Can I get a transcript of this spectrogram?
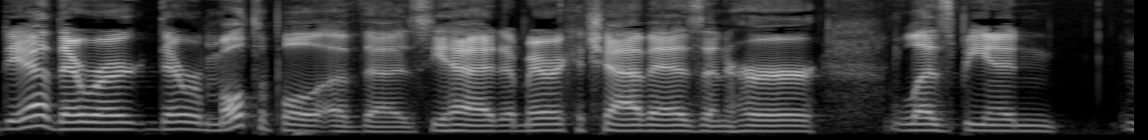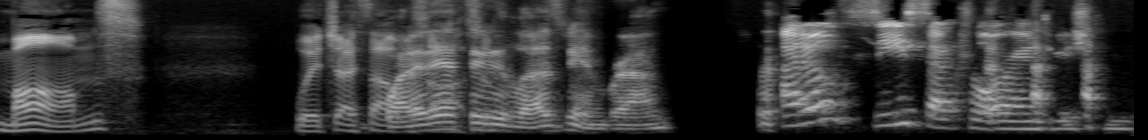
yeah, there were there were multiple of those. You had America Chavez and her lesbian moms, which I thought Why was do they have to be lesbian, Brown? I don't see sexual orientation.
